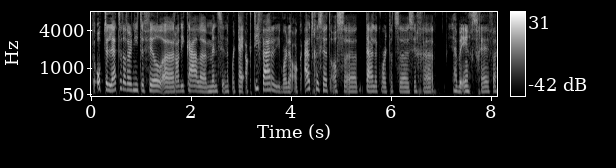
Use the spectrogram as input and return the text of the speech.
Erop te letten dat er niet te veel uh, radicale mensen in de partij actief waren. Die worden ook uitgezet als uh, duidelijk wordt dat ze zich... Uh, hebben ingeschreven.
